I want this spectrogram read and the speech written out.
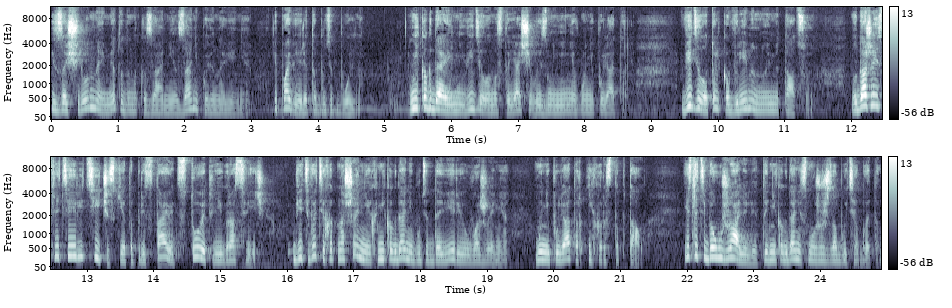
изощренные методы наказания за неповиновение. И поверь, это будет больно. Никогда я не видела настоящего изменения в манипуляторе. Видела только временную имитацию. Но даже если теоретически это представить, стоит ли игра свеч? Ведь в этих отношениях никогда не будет доверия и уважения. Манипулятор их растоптал. Если тебя ужалили, ты никогда не сможешь забыть об этом.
